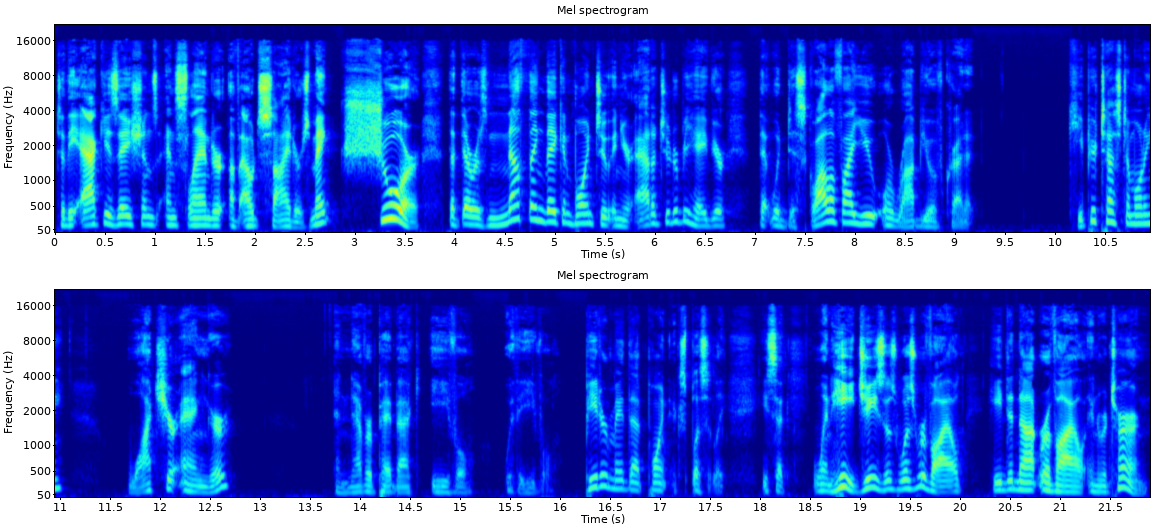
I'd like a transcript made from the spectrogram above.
to the accusations and slander of outsiders. Make sure that there is nothing they can point to in your attitude or behavior that would disqualify you or rob you of credit. Keep your testimony, watch your anger, and never pay back evil with evil. Peter made that point explicitly. He said, When he, Jesus, was reviled, he did not revile in return.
